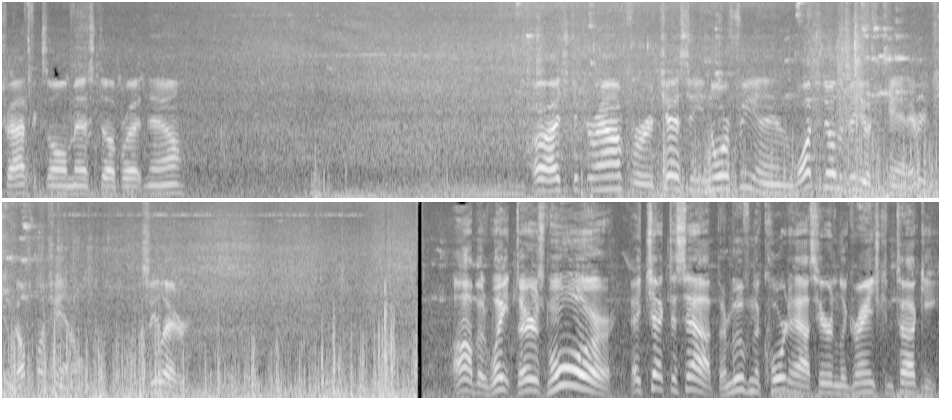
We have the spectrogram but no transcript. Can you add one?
Traffic's all messed up right now. All right, stick around for Jesse Norfie and watch another video if you can. Every view helps my channel. See you later. Oh, but wait, there's more. Hey, check this out. They're moving the courthouse here in LaGrange, Kentucky.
